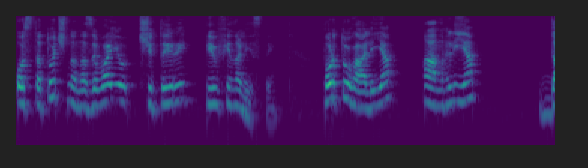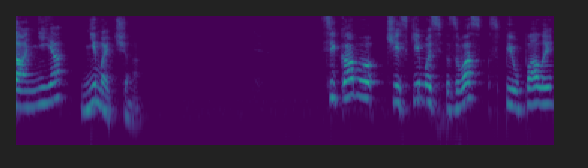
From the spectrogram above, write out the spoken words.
остаточно називаю чотири півфіналісти: Португалія, Англія, Данія, Німеччина. Цікаво, чи з кимось з вас співпали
